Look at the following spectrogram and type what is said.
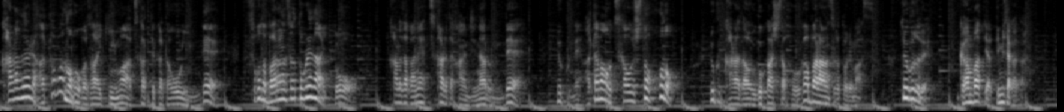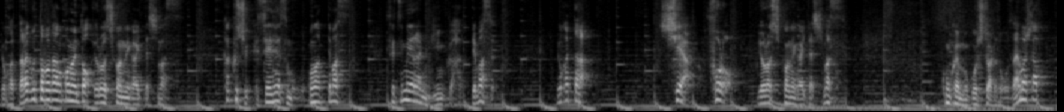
体より頭の方が最近は使ってる方多いんでそこのバランスが取れないと体がね疲れた感じになるんでよくね頭を使う人ほどよく体を動かした方がバランスが取れます。ということで頑張ってやってみた方よかったらグッドボタンコメントよろしくお願いいたします。各種 SNS も行ってます。説明欄にリンク貼ってます。よかったらシェアフォローよろしくお願いいたします。今回もご視聴ありがとうございました。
